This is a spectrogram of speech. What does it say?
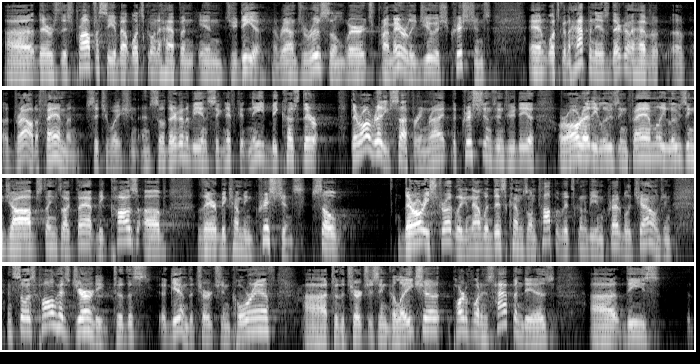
uh, there's this prophecy about what's going to happen in Judea, around Jerusalem, where it's primarily Jewish Christians. And what's going to happen is they're going to have a, a, a drought, a famine situation. And so they're going to be in significant need because they're they're already suffering, right? The Christians in Judea are already losing family, losing jobs, things like that because of their becoming Christians. So they're already struggling. And now, when this comes on top of it, it's going to be incredibly challenging. And so, as Paul has journeyed to this, again, the church in Corinth, uh, to the churches in Galatia, part of what has happened is uh, these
